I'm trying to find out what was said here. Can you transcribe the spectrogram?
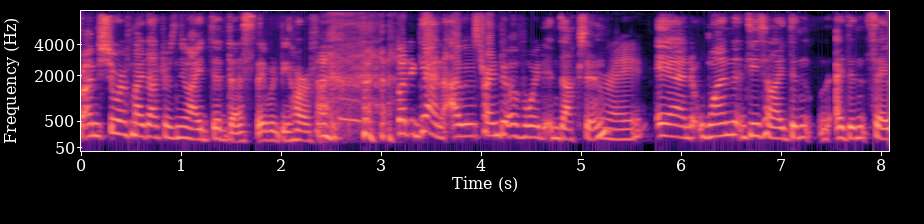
I'm sure if my doctors knew I did this, they would be horrified. but again, I was trying to avoid induction. Right. And one detail I didn't I didn't say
